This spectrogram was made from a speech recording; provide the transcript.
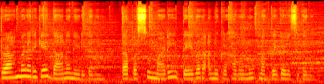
ಬ್ರಾಹ್ಮಣರಿಗೆ ದಾನ ನೀಡಿದನು, ತಪಸ್ಸು ಮಾಡಿ ದೇವರ ಅನುಗ್ರಹವನ್ನು ಮತ್ತೆ ಗಳಿಸಿದನು.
